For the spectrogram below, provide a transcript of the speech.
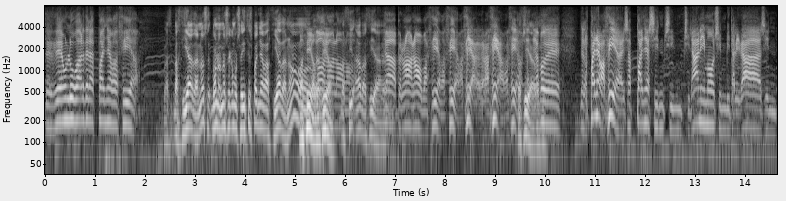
Desde un lugar de la España vacía. Vac- Vaciada, ¿no? sé- Bueno, no sé cómo se dice España vaciada, ¿no? Vacía, No, vacía. no, no, Vacía- Ah, vacía. Ya, pero no, no, vacía, vacía, vacía, de vacía, vacía. Vacía, o sea, vacía. de, de la España vacía, esa España sin, sin, sin ánimo, sin vitalidad, sin.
